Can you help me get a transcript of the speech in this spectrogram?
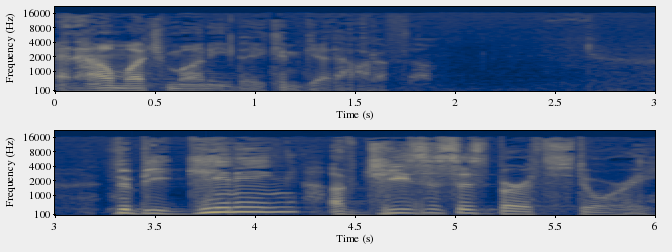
and how much money they can get out of them. the beginning of Jesus' birth story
